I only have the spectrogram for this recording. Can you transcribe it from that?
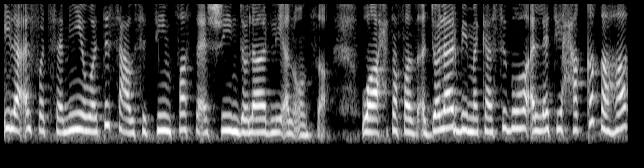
إلى 1969.20 دولار للأونصة واحتفظ الدولار بمكاسبه التي حققها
